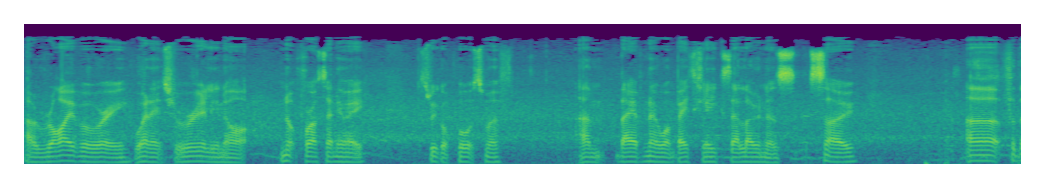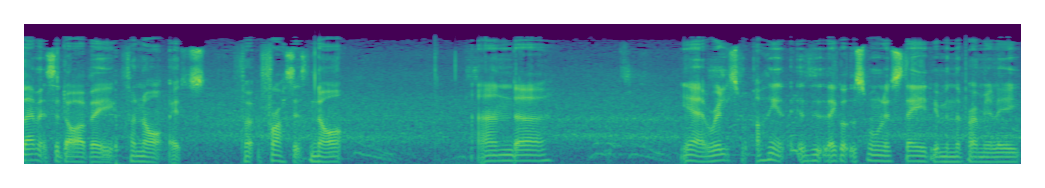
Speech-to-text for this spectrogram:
a rivalry when it's really not. Not for us anyway, because we've got Portsmouth and they have no one basically because they're loners. So uh, for them it's a derby. For not, it's for for us it's not. And uh, yeah, really, I think they got the smallest stadium in the Premier League.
